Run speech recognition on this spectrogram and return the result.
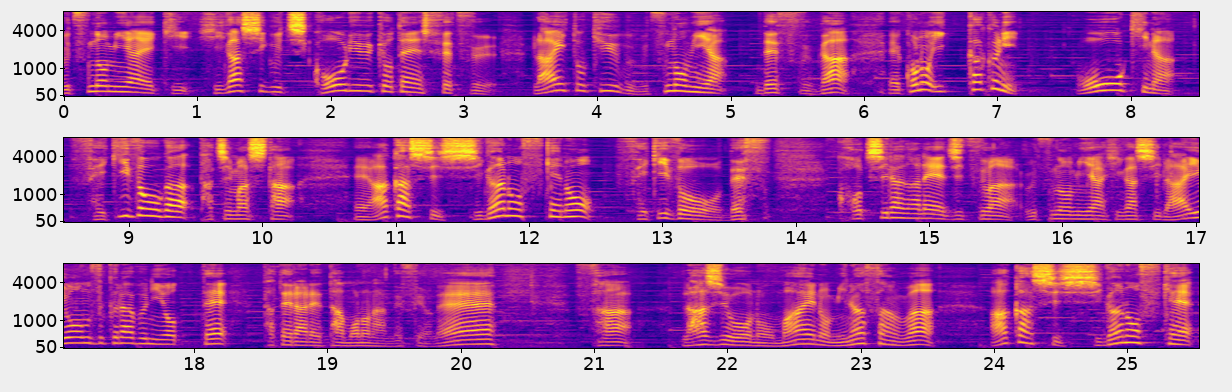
宇都宮駅東口交流拠点施設ライトキューブ宇都宮ですがこの一角に大きな石像が立ちました。明石志賀之助の石像です。こちらがね実は宇都宮東ライオンズクラブによって建てられたものなんですよね。さあラジオの前の皆さんは明石志賀之助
